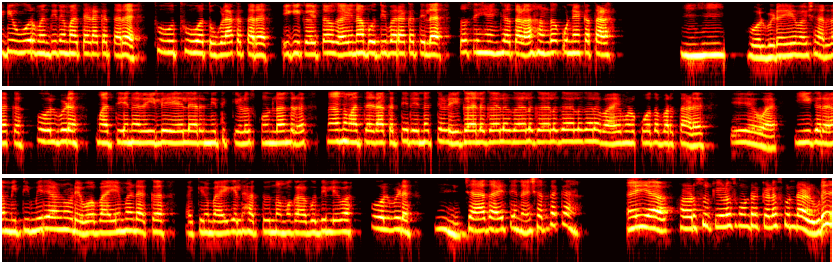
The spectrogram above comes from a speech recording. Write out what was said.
ಇಡೀ ಊರ್ ಮಂದಿನ ಮಾತಾಡಕತ್ತಾರ ಥೂ ಥೂ ತುಗಳಾಕತ್ತಾರ. ಈಗ ಕೈತಾಗ ಏನ ಬುದ್ಧಿ ಬರಾಕತ್ತಿಲ್ಲ. ಸೊಸಿ ಹೆಂಗ್ ಹೇಳ್ತಾಳ, ಹಂಗ ಕುಣ್ಯಾಕತ್ತಾಳ. ಹ್ಮ್ ಹ್ಮ್, ಹೋಲ್ ಬಿಡ ಏವ ಶಾರದಕ್ಕ ಹೋಲ್ ಬಿಡ. ಮತ್ತೇನಾರ ಇಲ್ಲಿ ಎಲ್ಲಾರ ನಿಂತು ಕೇಳಿಸ್ಕೊಂಡ್ಲ ಅಂದ್ರೆ ನಾನು ಮಾತಾಡಕತ್ತೀರಿ ಏನತ್ತೇಳಿ ಗಾಲ ಗಾಲ ಗಾಲ ಗಾಲ ಗಾಲ ಗಾಲ, ಬಾಯಿ ಮಾಡ್ಕೋತ ಬರ್ತಾಳೆ. ಏವ ಈಗರ ಮಿತಿ ಮೀರಿ ನೋಡಿ, ಇವ ಬಾಯಿ ಮಾಡಾಕ ಆಕಿನ ಬಾಯಿಗೆಲ್ಲ ಹತ್ತು ನಮಗ ಆಗೋದಿಲ್ಲ ಇವ ಹೋಲ್ ಬಿಡ. ಹ್ಮ್, ಚಾದ ಆಯ್ತೇನ ಶಾರದಕ್ಕ ಅಯ್ಯ, ಹರ್ಸು ಕೇಳಿಸ್ಕೊಂಡ್ರೆ ಕೇಳಿಸ್ಕೊಂಡಾಳ ಬಿಡು.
